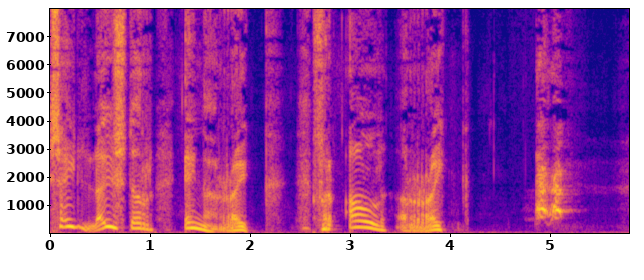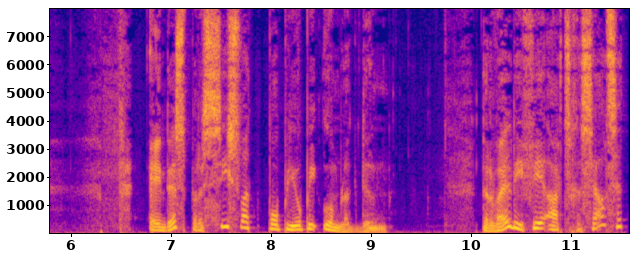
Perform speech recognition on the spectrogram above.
Sy luister en ruik, veral ruik. En dis presies wat Poppy op die oomblik doen. Terwyl die veearts gesels het,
